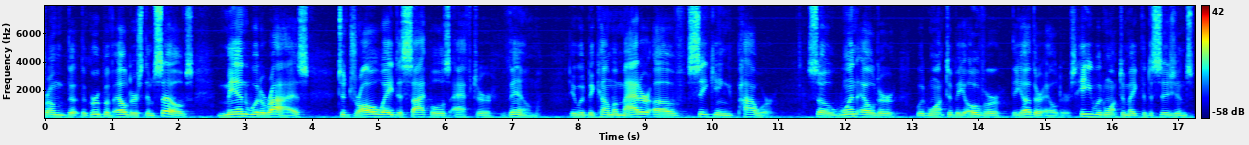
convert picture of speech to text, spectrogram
from the, the group of elders themselves, men would arise to draw away disciples after them. It would become a matter of seeking power. So one elder would want to be over the other elders. He would want to make the decisions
